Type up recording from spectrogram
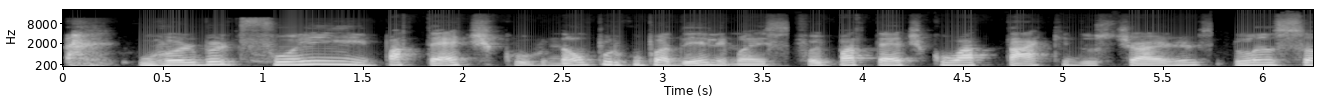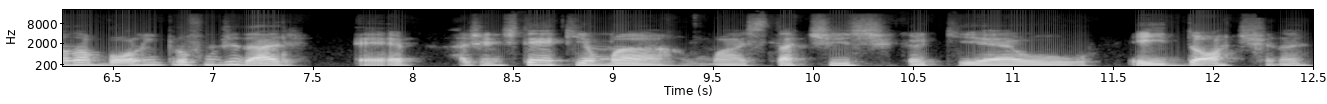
o Herbert foi patético, não por culpa dele, mas foi patético o ataque dos Chargers lançando a bola em profundidade. É, a gente tem aqui uma, uma estatística que é o A-Dot, né?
